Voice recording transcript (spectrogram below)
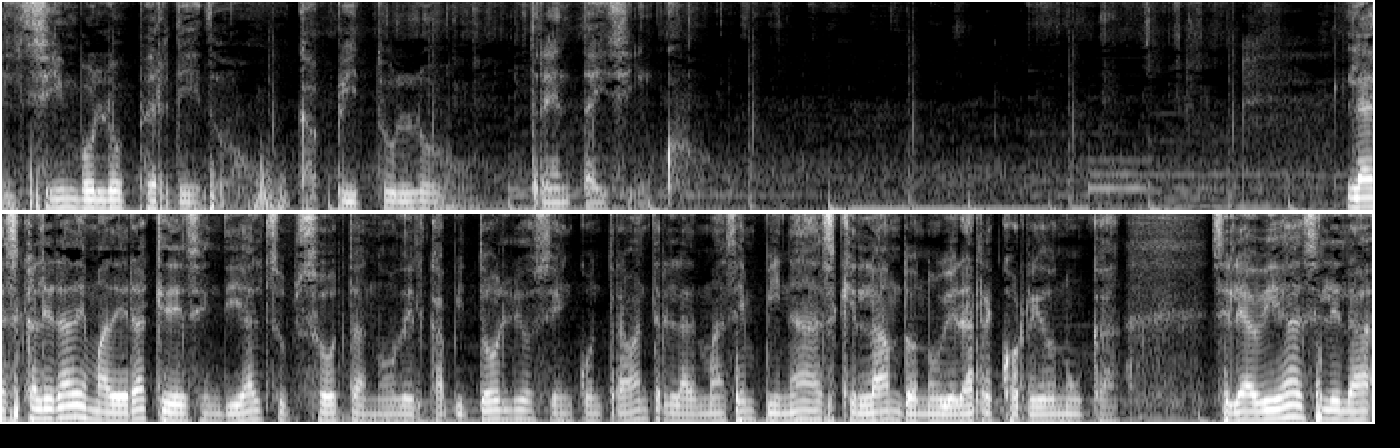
El símbolo perdido, capítulo 35. La escalera de madera que descendía al subsótano del Capitolio se encontraba entre las más empinadas que Landon hubiera recorrido nunca. Se le había acelerado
